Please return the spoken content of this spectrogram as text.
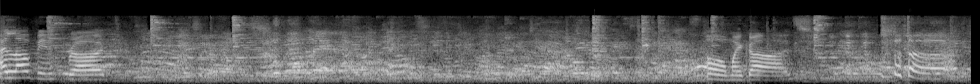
I love bean sprout. Oh my gosh.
